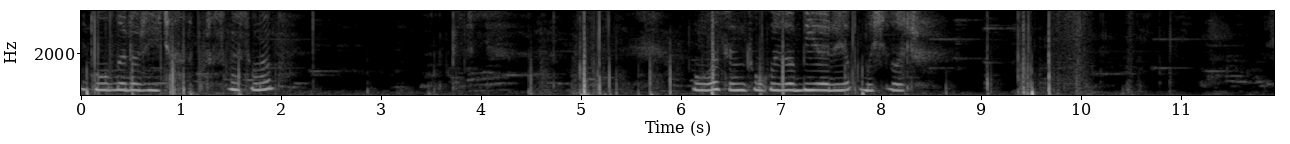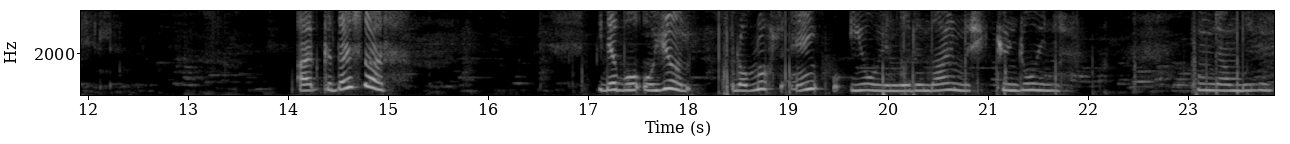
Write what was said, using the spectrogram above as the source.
Bir de onları arayacağız. Burası nasıl lan? Oha senin çok güzel bir yer yapmışlar. Arkadaşlar bir de bu oyun Roblox en iyi oyunlarındaymış. İkinci oyunu. Ondan bugün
